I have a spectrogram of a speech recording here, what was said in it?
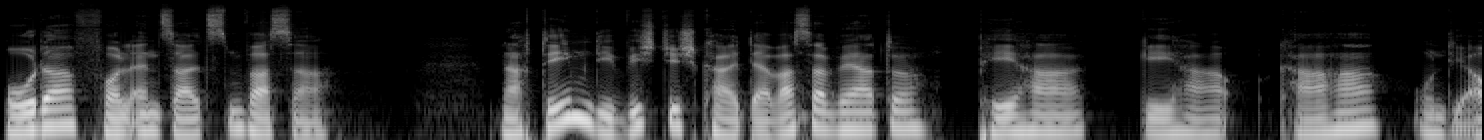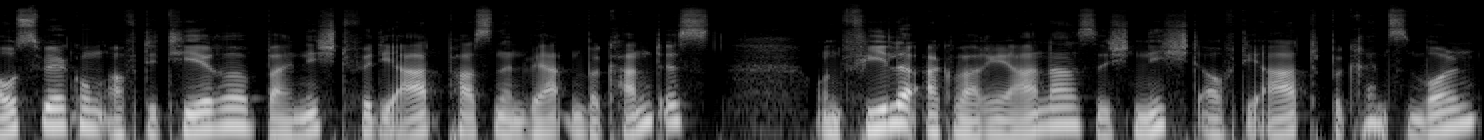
oder vollentsalztem Wasser. Nachdem die Wichtigkeit der Wasserwerte pH, GH kH und die Auswirkung auf die Tiere bei nicht für die Art passenden Werten bekannt ist und viele Aquarianer sich nicht auf die Art begrenzen wollen,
